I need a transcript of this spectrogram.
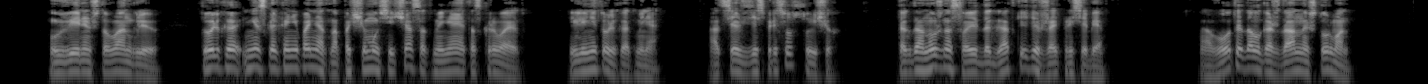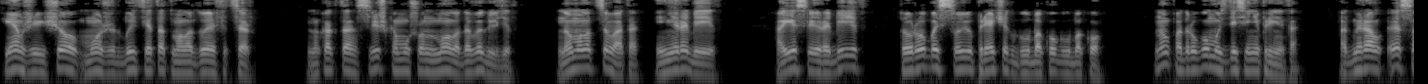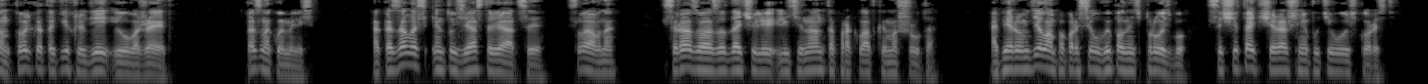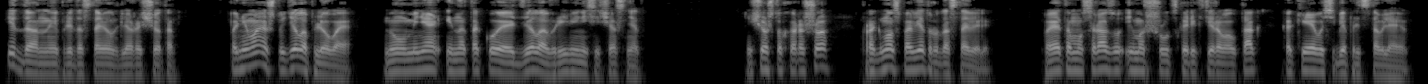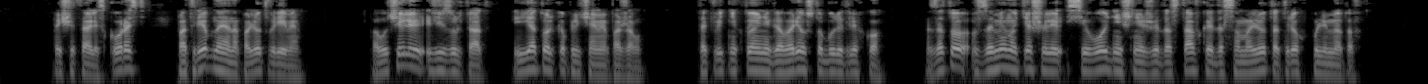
Уверен, что в Англию. Только несколько непонятно, почему сейчас от меня это скрывают. Или не только от меня. От всех здесь присутствующих. Тогда нужно свои догадки держать при себе. А вот и долгожданный штурман. Кем же еще может быть этот молодой офицер? Но как-то слишком уж он молодо выглядит. Но молодцевато и не робеет. А если и робеет, то робость свою прячет глубоко-глубоко. Ну, по-другому здесь и не принято. Адмирал Эссон только таких людей и уважает. Познакомились. Оказалось, энтузиаст авиации. Славно. Сразу озадачили лейтенанта прокладкой маршрута. А первым делом попросил выполнить просьбу, сосчитать вчерашнюю путевую скорость. И данные предоставил для расчета. Понимаю, что дело плевое, но у меня и на такое дело времени сейчас нет. Еще что хорошо, прогноз по ветру доставили. Поэтому сразу и маршрут скорректировал так, как я его себе представляю. Посчитали скорость, потребное на полет время. Получили результат, и я только плечами пожал. Так ведь никто и не говорил, что будет легко. Зато взамен утешили сегодняшней же доставкой до самолета трех пулеметов.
